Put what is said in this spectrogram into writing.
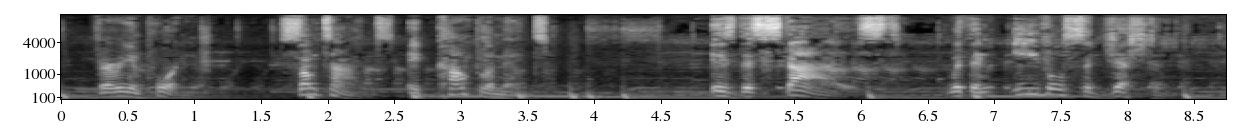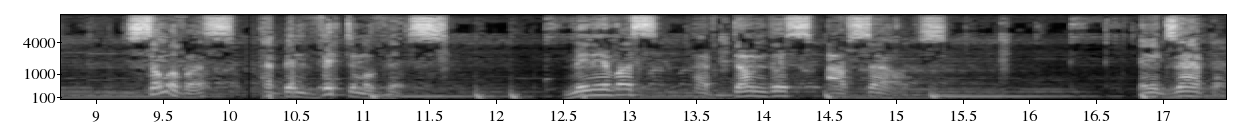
Very important. Sometimes a compliment is disguised with an evil suggestion. Some of us have been victim of this. Many of us have done this ourselves. An example,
